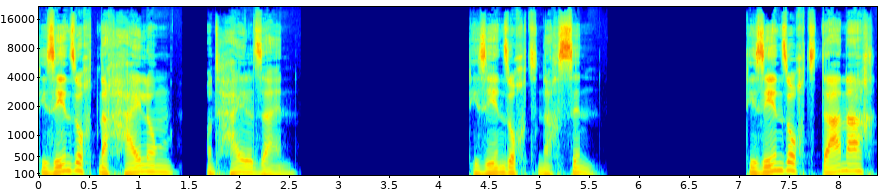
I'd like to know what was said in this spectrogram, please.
die Sehnsucht nach Heilung und Heilsein, die Sehnsucht nach Sinn, die Sehnsucht danach,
